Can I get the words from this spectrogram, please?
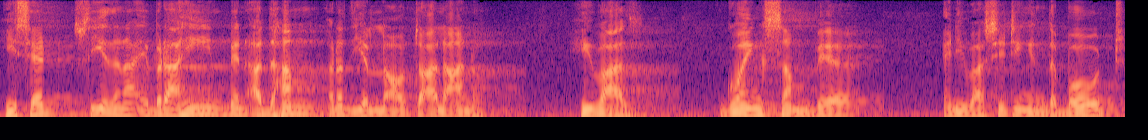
He said, Sayyidina Ibrahim bin Adham radiallahu ta'ala he was going somewhere and he was sitting in the boat.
